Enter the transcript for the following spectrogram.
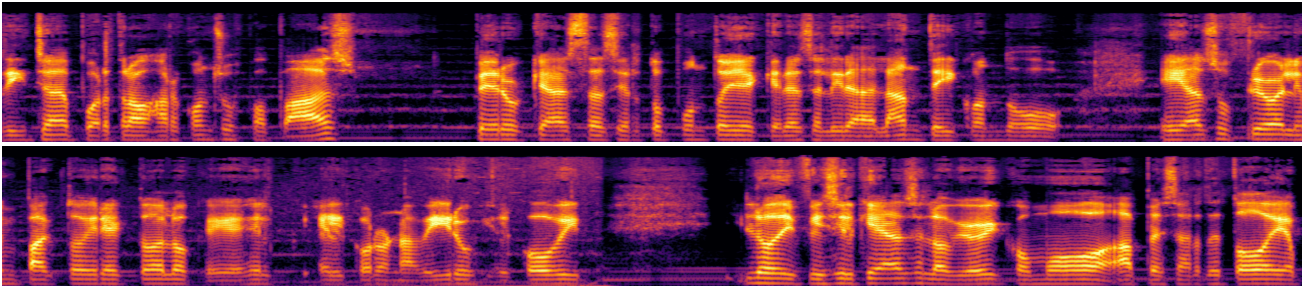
dicha de poder trabajar con sus papás, pero que hasta cierto punto ella quiere salir adelante y cuando ella sufrió el impacto directo de lo que es el, el coronavirus y el COVID, lo difícil que ella se lo vio y cómo a pesar de todo ella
